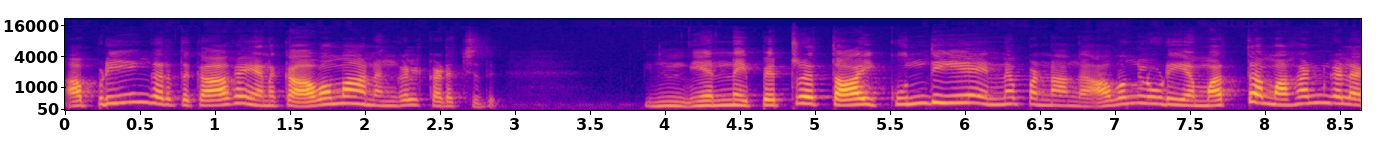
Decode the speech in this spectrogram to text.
அப்படிங்கிறதுக்காக எனக்கு அவமானங்கள் கிடச்சிது. என்னை பெற்ற தாய் குந்தியே என்ன பண்ணாங்க? அவங்களுடைய மற்ற மகன்களை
